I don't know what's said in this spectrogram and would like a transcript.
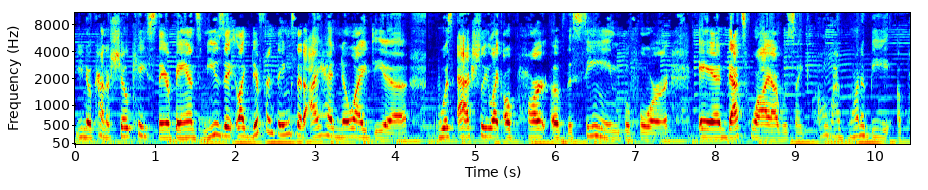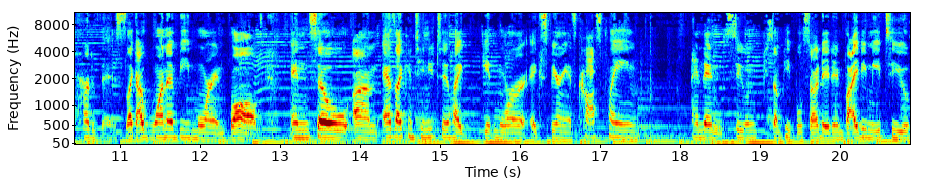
you know kind of showcase their band's music like different things that i had no idea was actually like a part of the scene before. And that's why i was like oh i want to be a part of this. Like i want to be more involved. And so um, as i continue to like get more experience cosplaying and then soon some people started inviting me to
